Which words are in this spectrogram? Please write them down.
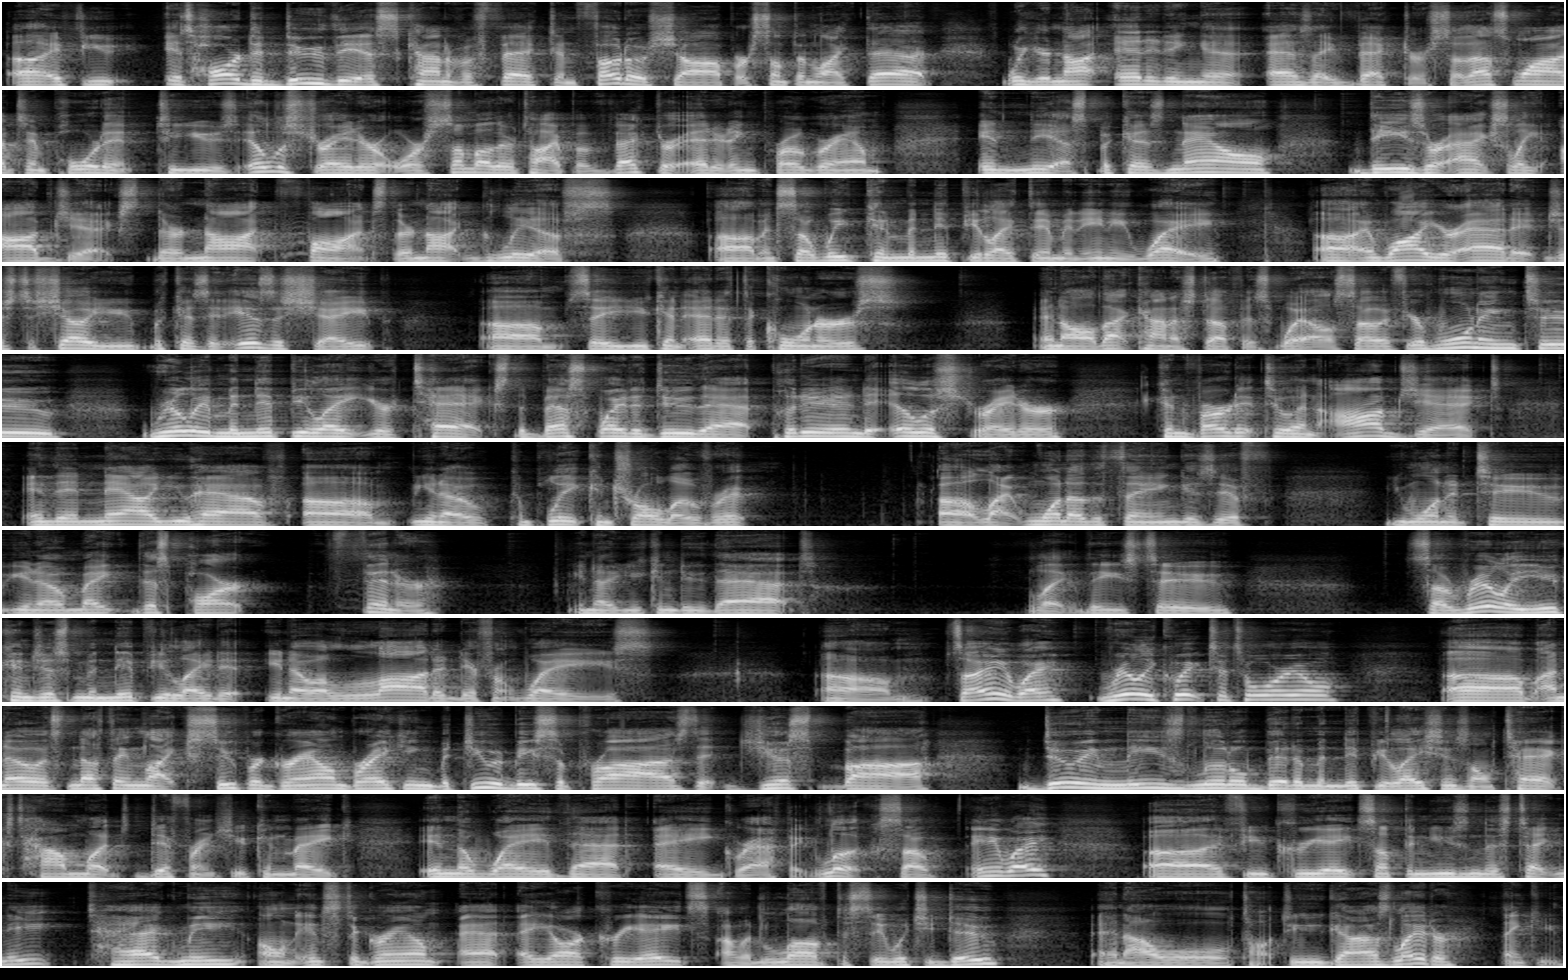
uh, if you it's hard to do this kind of effect in Photoshop or something like that where you're not editing it as a vector. So that's why it's important to use Illustrator or some other type of vector editing program in this because now these are actually objects. They're not fonts, they're not glyphs. Um, and so we can manipulate them in any way. Uh, and while you're at it, just to show you, because it is a shape, um, see, you can edit the corners and all that kind of stuff as well. So if you're wanting to really manipulate your text, the best way to do that, put it into Illustrator, convert it to an object, and then now you have, um, you know, complete control over it. Uh, like one other thing is if you wanted to, you know, make this part thinner, you know, you can do that like these two. So really you can just manipulate it, you know, a lot of different ways. Um, so anyway, really quick tutorial. Um, I know it's nothing like super groundbreaking, but you would be surprised that just by doing these little bit of manipulations on text, how much difference you can make in the way that a graphic looks. So anyway, uh, if you create something using this technique, tag me on Instagram at AR Creates. I would love to see what you do, and I will talk to you guys later. Thank you.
